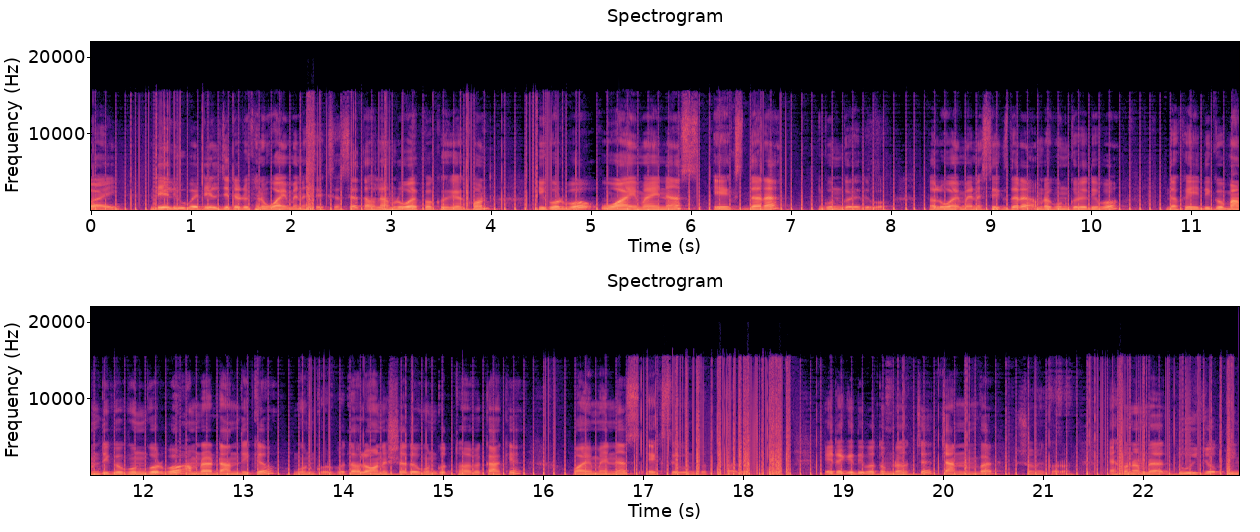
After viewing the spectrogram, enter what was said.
by del u by del যেটার ওইখানে ওয়াই মাইনাস এক্স আছে। তাহলে আমরা ওয়াই পক্ষকে এখন কি করব? ওয়াই মাইনাস এক্স দ্বারা গুণ করে দেব। তাহলে ওয়াই মাইনাস এক্স দ্বারা আমরা গুণ করে দিব। দেখো, এই দিকেও বাম দিকেও গুণ করব, আমরা ডান দিকেও গুণ করব। তাহলে অনের সাথেও গুণ করতে হবে কাকে? ওয়াই মাইনাস এক্সে গুণ করতে হবে। এটাকে দিব তোমরা হচ্ছে চার নাম্বার সমীকরণ। এখন আমরা দুই যোগ তিন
